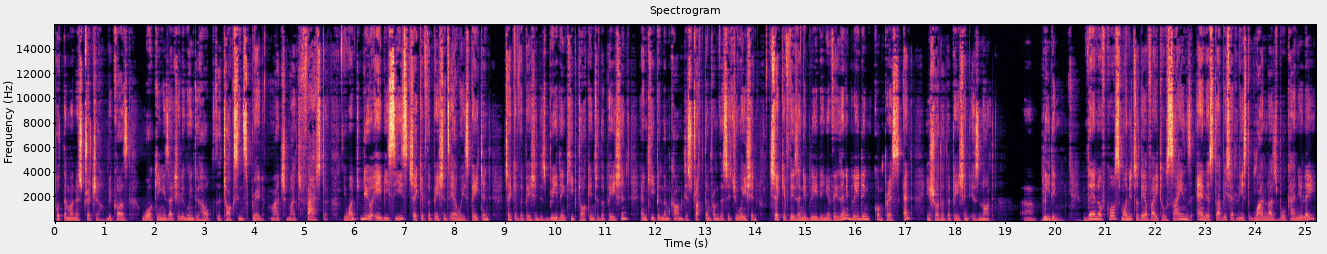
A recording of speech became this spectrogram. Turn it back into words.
put them on a stretcher because walking is actually going to help the toxin spread much, much faster. You want to do your ABCs, check if the patient's airway is patent, check if the patient is breathing, keep talking to the patient and keeping them calm, distract them from the situation, check if there's any bleeding. If there's any bleeding, compress and ensure that the patient is not uh, bleeding. Then, of course, monitor their vital signs and establish at least one large bore cannula.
